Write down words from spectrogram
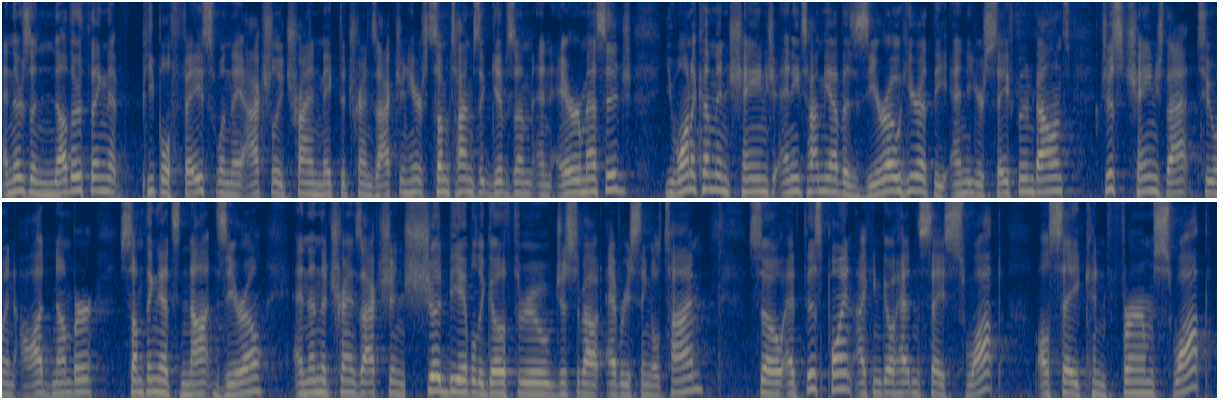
And there's another thing that people face when they actually try and make the transaction here. Sometimes it gives them an error message. You want to come and change anytime you have a zero here at the end of your SafeMoon balance just change that to an odd number, something that's not zero, and then the transaction should be able to go through just about every single time. So at this point, I can go ahead and say swap. I'll say confirm swap,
